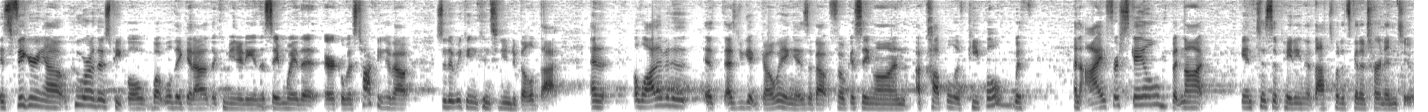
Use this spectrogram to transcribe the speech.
is figuring out who are those people, what will they get out of the community in the same way that Erica was talking about, so that we can continue to build that. And a lot of it, is, as you get going, is about focusing on a couple of people with an eye for scale, but not anticipating that that's what it's going to turn into.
